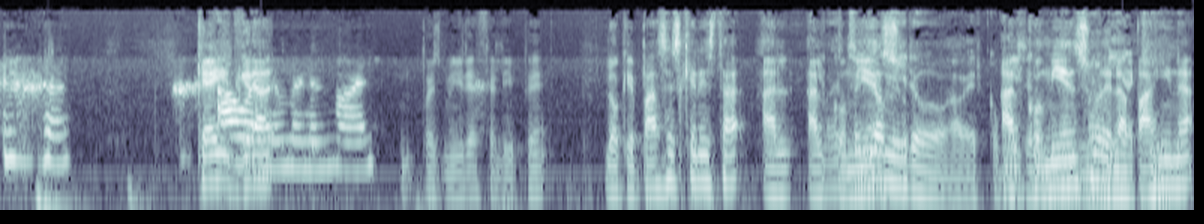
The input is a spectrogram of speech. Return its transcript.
Kate, ah, gra- bueno, menos mal. pues mire, Felipe, lo que pasa es que en esta, al, al comienzo, yo miro, a ver, cómo al comienzo de la aquí. página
